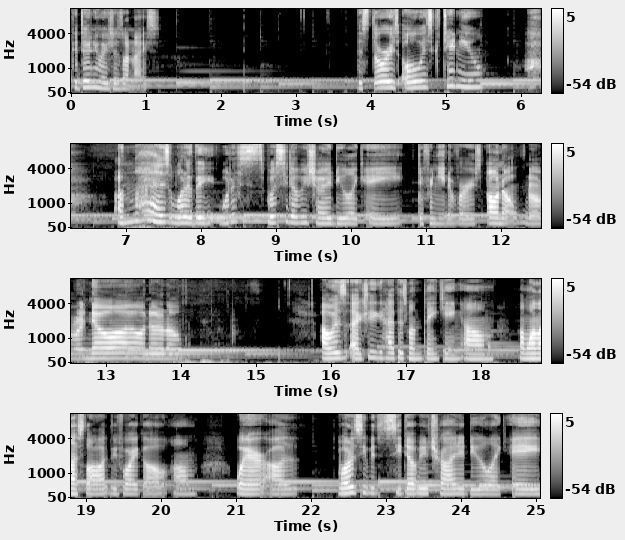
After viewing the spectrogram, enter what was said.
Continuations are nice. The stories always continue. Unless, what if they, what if, what if CW try to do like a different universe? Oh no, no, no, no, no, no, no. I was actually had this one thinking, um, one last thought before I go, um, where, uh, what does CW try to do like a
